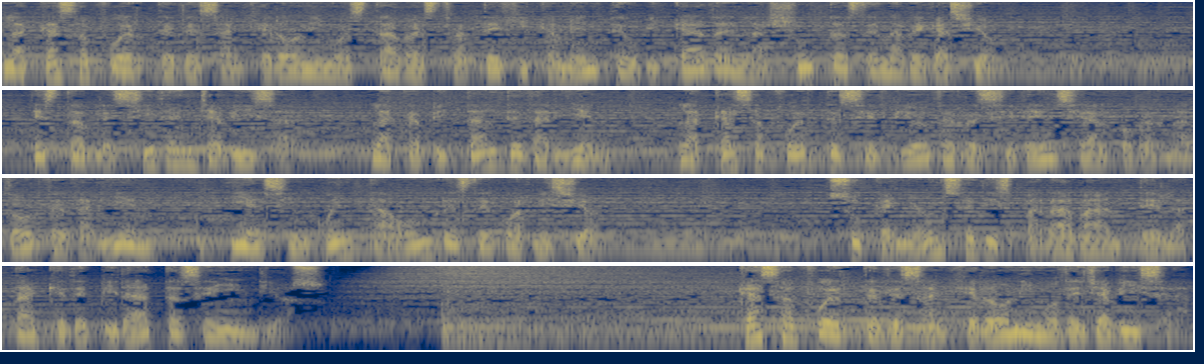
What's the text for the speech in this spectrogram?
La casa fuerte de San Jerónimo estaba estratégicamente ubicada en las rutas de navegación. Establecida en Yavisa, la capital de Darién, la Casa Fuerte sirvió de residencia al gobernador de Darién y a 50 hombres de guarnición. Su cañón se disparaba ante el ataque de piratas e indios. Casa Fuerte de San Jerónimo de Yavisa.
